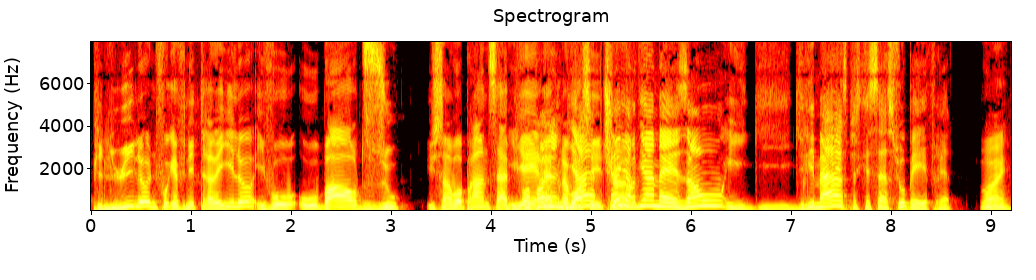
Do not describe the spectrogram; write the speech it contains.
Puis lui, là, une fois qu'il a fini de travailler, là, il va au, au bar du zoo. Il s'en va prendre sa bière prendre après voir ses puis Quand il chums. revient à la maison, il, il grimace parce que sa soupe est frette. Oui.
